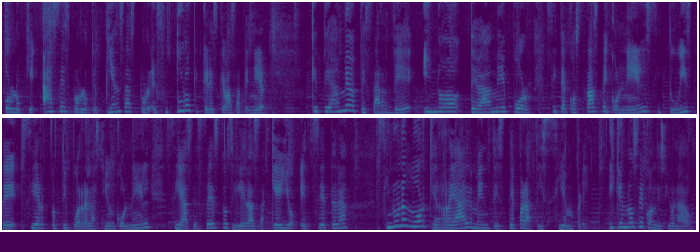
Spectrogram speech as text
por lo que haces, por lo que piensas, por el futuro que crees que vas a tener. Que te ame a pesar de y no te ame por si te acostaste con él, si tuviste cierto tipo de relación con él, si haces esto, si le das aquello, etc. Sino un amor que realmente esté para ti siempre y que no sea condicionado.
